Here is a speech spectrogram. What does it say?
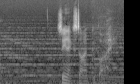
See you next time. Goodbye.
